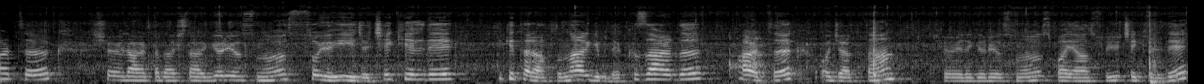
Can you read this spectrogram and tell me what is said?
Artık şöyle arkadaşlar görüyorsunuz suyu iyice çekildi. İki taraflı nar gibi de kızardı. Artık ocaktan şöyle görüyorsunuz bayağı suyu çekildi.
